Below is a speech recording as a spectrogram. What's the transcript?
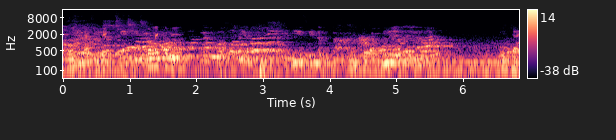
โอ้แต่เล็กตัวเล็กก็มีตัว ใหญ่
